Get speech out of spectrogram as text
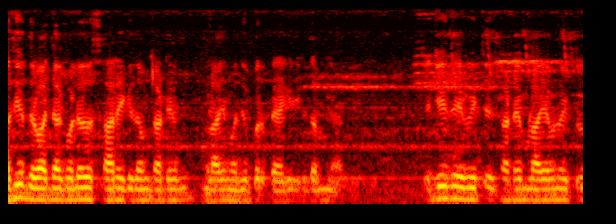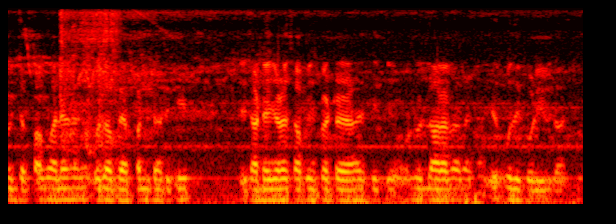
ਅਸੀਂ ਦਰਵਾਜ਼ਾ ਖੋਲ੍ਹਿਆ ਤਾਂ ਸਾਰੇ ਇੱਕਦਮ ਸਾਡੇ ਮੁਲਾਜ਼ਮਾਂ ਦੇ ਉੱਪਰ ਪੈ ਗਏ, ਇੱਕਦਮ ਨਾਲ ਤੇ ਜਿਹਦੇ ਵਿੱਚ ਸਾਡੇ ਮੁਲਾਜ਼ਮ ਨੂੰ ਇੱਕ ਨੂੰ ਜੱਫਾ ਪਾ ਲਿਆ, ਉਹਦਾ ਵੈਪਨ ਕੱਢ ਕੇ ਤੇ ਸਾਡੇ ਜਿਹੜਾ ਸਬ ਇੰਸਪੈਕਟਰ ਆਇਆ ਸੀ ਤੇ ਉਹਨੂੰ ਲਾਰਾ ਲਾਰਾ ਕਰਕੇ ਉਹਦੀ ਗੋਲੀ ਲਗਾ ਦਿੱਤੀ।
